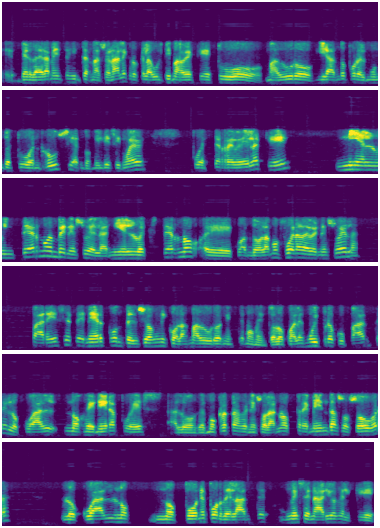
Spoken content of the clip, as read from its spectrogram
eh, verdaderamente internacionales. Creo que la última vez que estuvo Maduro girando por el mundo estuvo en Rusia en 2019, pues te revela que ni en lo interno en Venezuela, ni en lo externo, eh, cuando hablamos fuera de Venezuela, parece tener contención Nicolás Maduro en este momento, lo cual es muy preocupante, lo cual nos genera pues a los demócratas venezolanos tremenda zozobra, lo cual nos, nos pone por delante un escenario en el que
